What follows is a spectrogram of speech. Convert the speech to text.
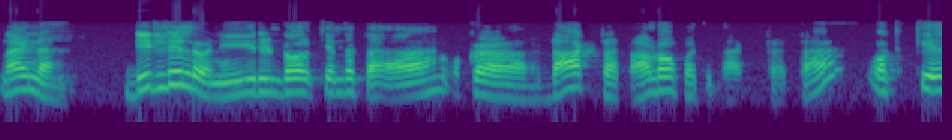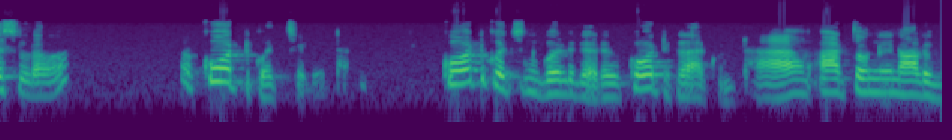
నాయన ఢిల్లీలోని రెండు రోజుల కిందట ఒక డాక్టర్ అలోపతి డాక్టర్ అట ఒక కేసులో కోర్టుకు వచ్చాడట. కోర్టుకు వచ్చిన గోల్డ్ గారు కోర్టుకు రాకుండా ఆడితో నాలుగు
